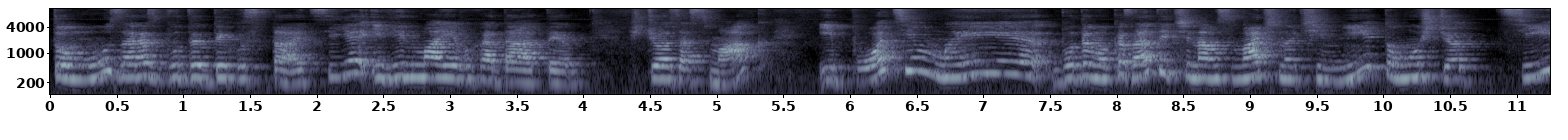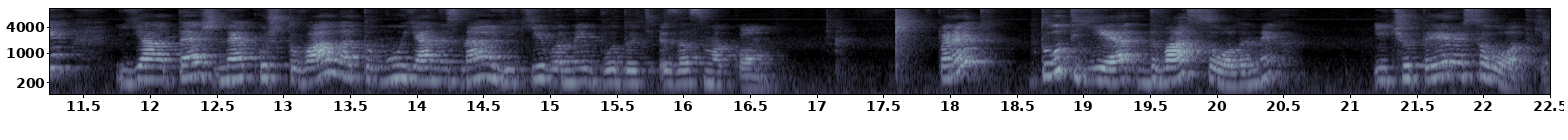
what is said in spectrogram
Тому зараз буде дегустація, і він має вгадати, що за смак. І потім ми будемо казати, чи нам смачно чи ні, тому що ці я теж не куштувала, тому я не знаю, які вони будуть за смаком. Вперед! Тут є два солених і чотири солодких.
